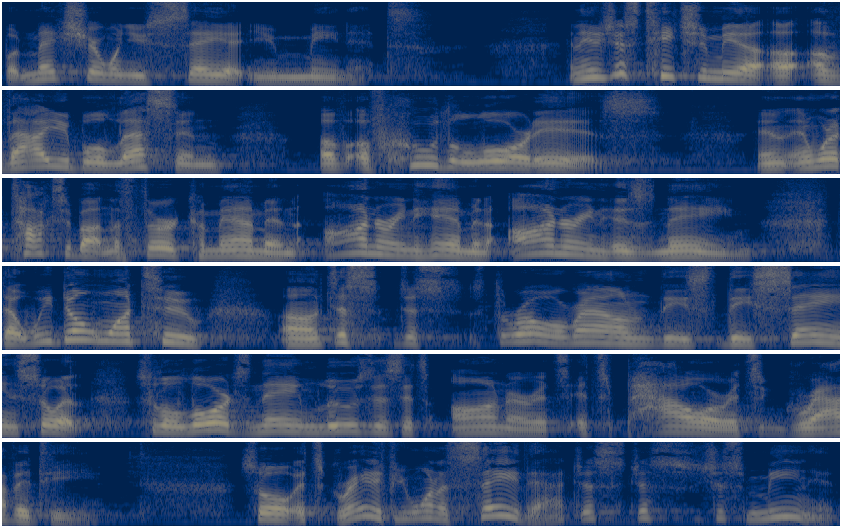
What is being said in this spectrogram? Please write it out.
But make sure when you say it, you mean it. And he was just teaching me a, a valuable lesson of, of who the Lord is. And, and, what it talks about in the third commandment, honoring him and honoring his name. That we don't want to uh, just, just throw around these, these sayings so, it, so the Lord's name loses its honor, its, its power, its gravity. So it's great if you want to say that, just, just, just mean it.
